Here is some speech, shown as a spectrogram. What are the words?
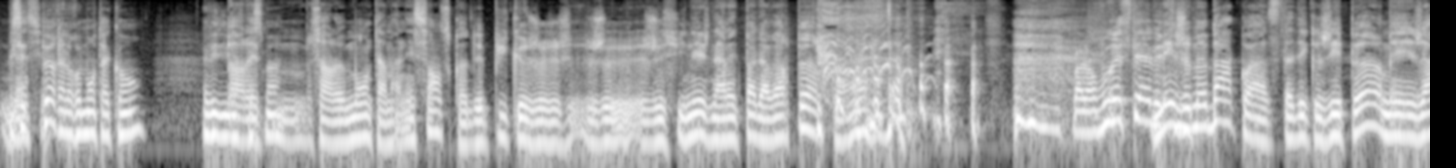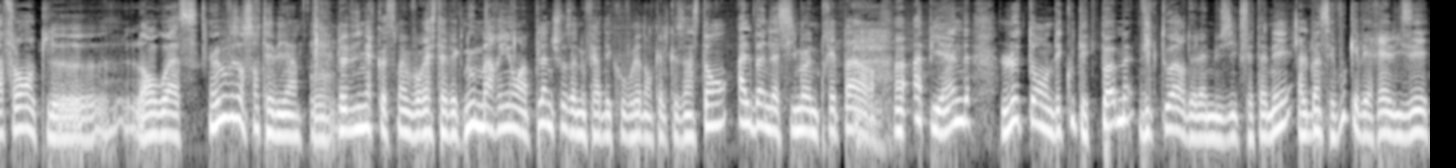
Mais cette sûr. peur, elle remonte à quand? Ça remonte à ma naissance, quoi. Depuis que je, je, je, suis né, je n'arrête pas d'avoir peur, quoi. alors vous restez avec Mais je me bats, quoi. C'est-à-dire que j'ai peur, mais j'affronte le l'angoisse. Mais vous vous en sortez bien. Mm. Vladimir Cosma, vous restez avec nous. Marion a plein de choses à nous faire découvrir dans quelques instants. Alban La Simone prépare un happy end. Le temps d'écouter Pomme, victoire de la musique cette année. Alban, c'est vous qui avez réalisé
